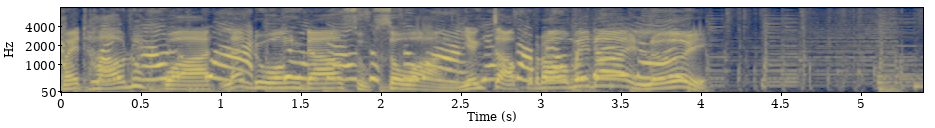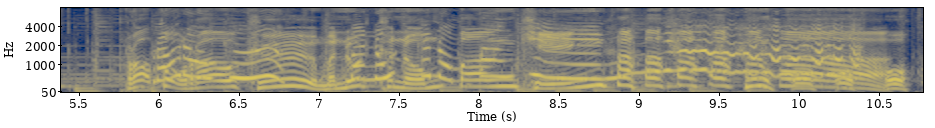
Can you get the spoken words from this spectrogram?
ไม้เท้าลูกกวาด และดวงดาวสุกสว่างยังจับเราไม่ได้เลย เพราะพวกเราคือมนุษย์ขนมปังขิงโอ้โห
